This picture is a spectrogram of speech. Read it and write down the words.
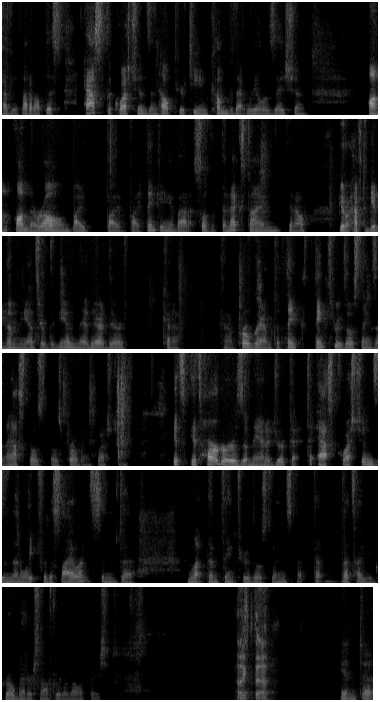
have you thought about this?" Ask the questions and help your team come to that realization on on their own by by by thinking about it, so that the next time, you know, you don't have to give them the answer again. They're they're they're kind of kind of programmed to think think through those things and ask those those probing questions it's it's harder as a manager to, to ask questions and then wait for the silence and, uh, and let them think through those things. But that, that's how you grow better software developers. I like that. And uh,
